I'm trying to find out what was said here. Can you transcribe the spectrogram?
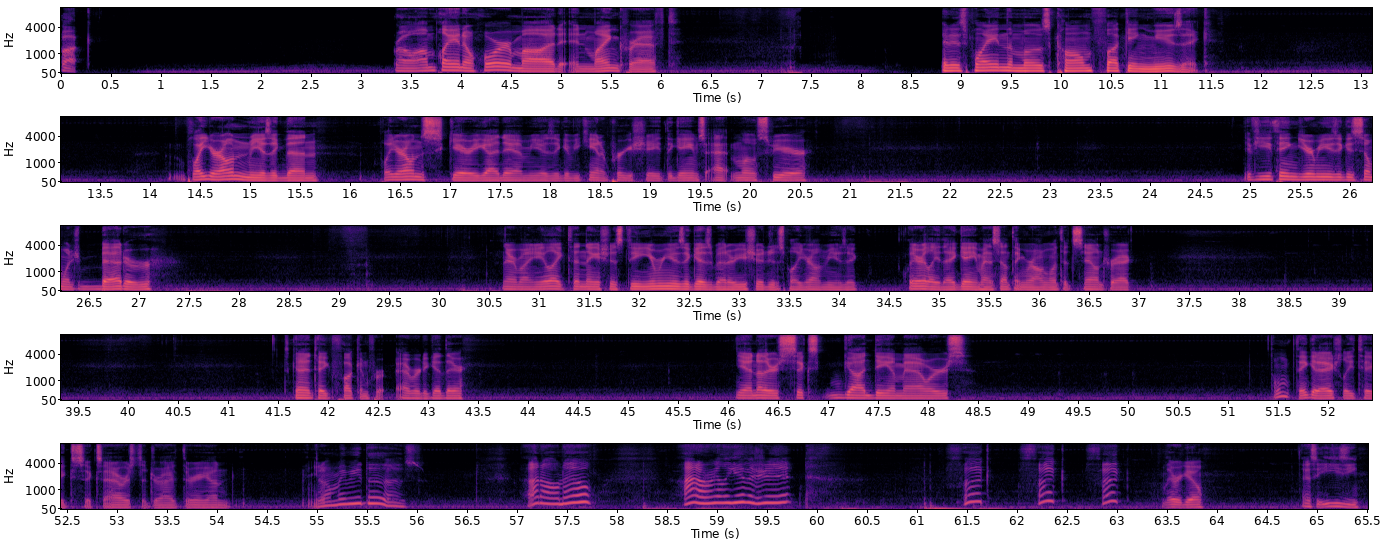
Fuck. Bro, I'm playing a horror mod in Minecraft. It is playing the most calm fucking music. Play your own music then. Play your own scary goddamn music if you can't appreciate the game's atmosphere. If you think your music is so much better. Never mind, you like Tenacious D. Your music is better. You should just play your own music. Clearly, that game has something wrong with its soundtrack. It's gonna take fucking forever to get there. Yeah, another six goddamn hours. I don't think it actually takes six hours to drive three on. You know, maybe it does. I don't know. I don't really give a shit. Fuck, fuck, fuck. There we go. That's easy.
